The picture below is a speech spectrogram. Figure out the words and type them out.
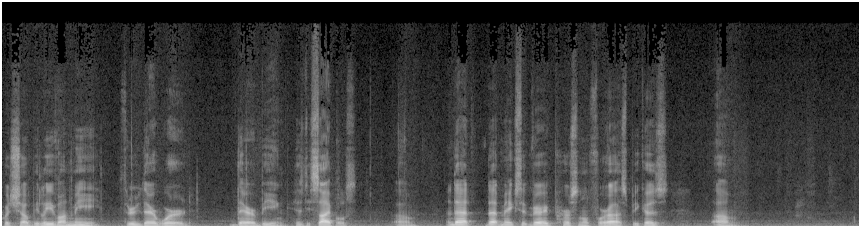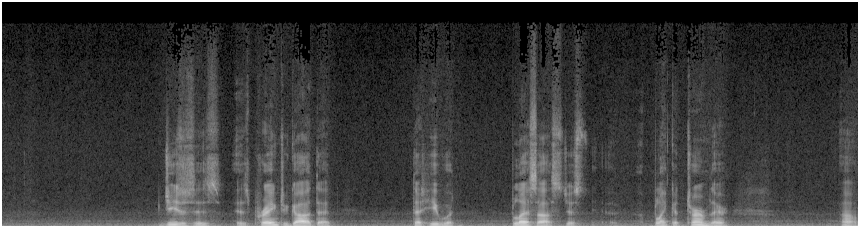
which shall believe on me through their word, their being his disciples. Um, and that, that makes it very personal for us because um, Jesus is, is praying to God that, that he would bless us, just a blanket term there, um,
